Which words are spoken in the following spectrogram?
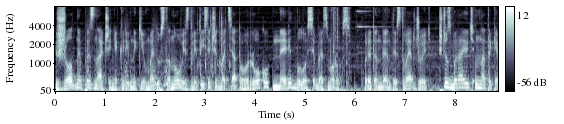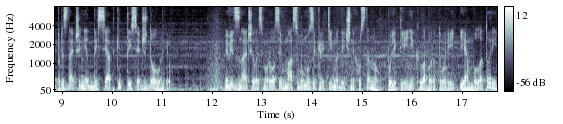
Жодне призначення керівників медустанови з 2020 року не відбулося без мороз. Претенденти стверджують, що збирають на таке призначення десятки тисяч доларів. Відзначились морози в масовому закритті медичних установ, поліклінік, лабораторій і амбулаторій,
